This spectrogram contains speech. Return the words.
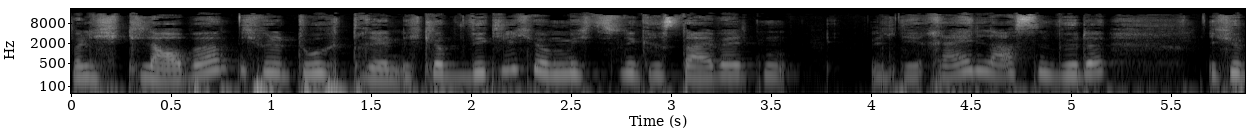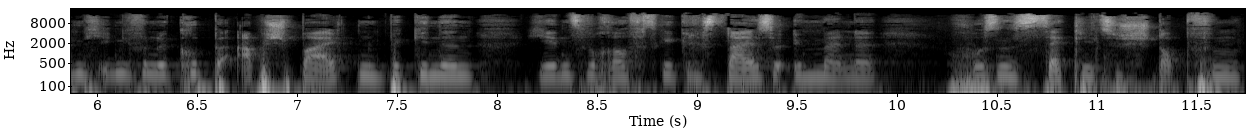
weil ich glaube, ich würde durchdrehen. Ich glaube wirklich, wenn man mich zu den Kristallwelten reinlassen würde, ich würde mich irgendwie von der Gruppe abspalten und beginnen, jeden Swarovski-Kristall so in meine Hosensäckel zu stopfen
